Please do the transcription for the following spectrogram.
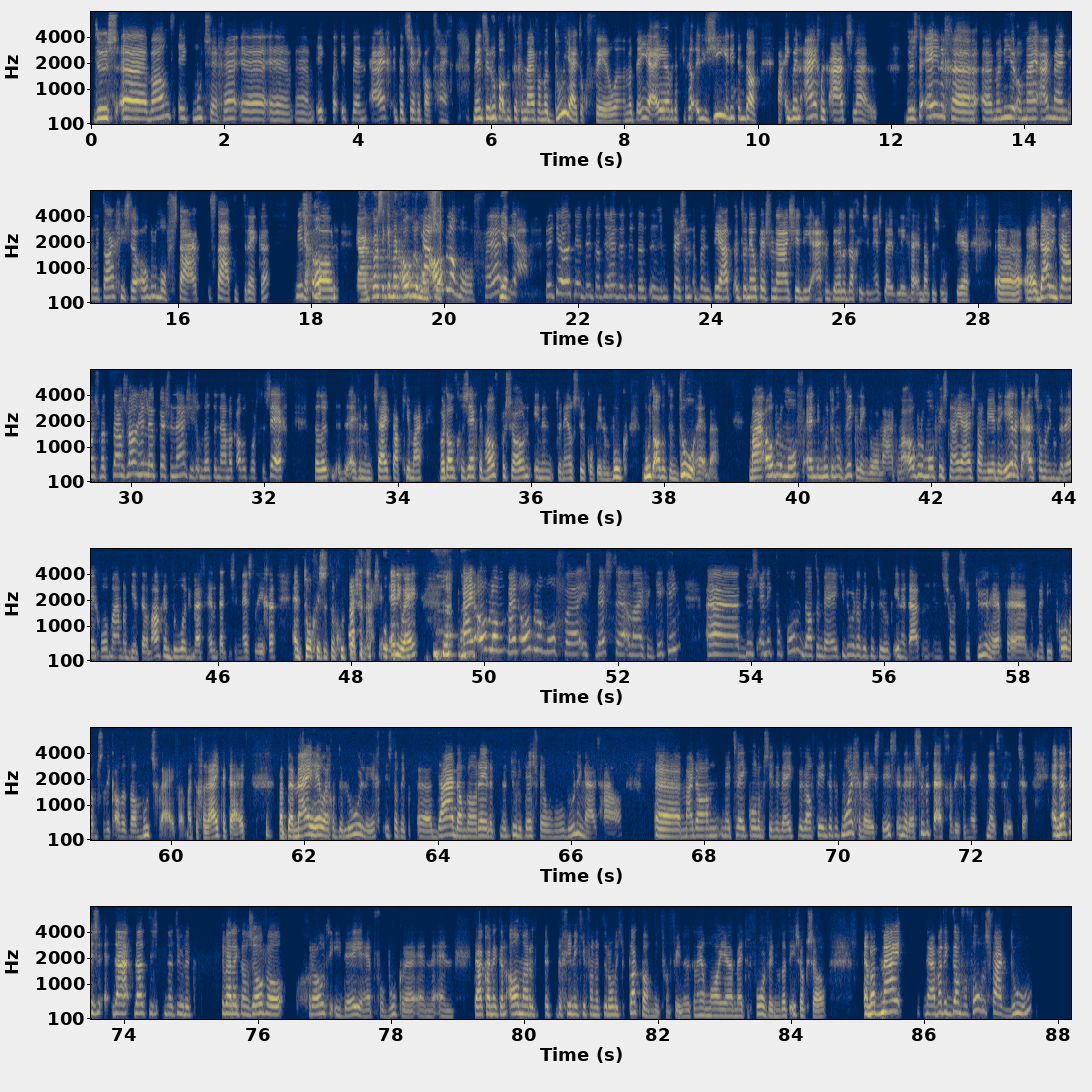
Dus, uh, want ik moet zeggen, uh, uh, ik, ik ben eigenlijk, dat zeg ik altijd. Mensen roepen altijd tegen mij van, wat doe jij toch veel? En wat ben jij, wat heb je veel energie en dit en dat. Maar ik ben eigenlijk aardslui. Dus de enige manier om mij uit mijn lethargische Oblomov-staat te trekken, is ja, gewoon... Ja, ik, was, ik heb een Oblomov. Ja, Oblomov, hè? ja. ja. Weet je, dat, dat, dat, dat is een, een, theater, een toneelpersonage die eigenlijk de hele dag in zijn nest bleef liggen. En dat is ongeveer. Uh, en daarin trouwens, wat trouwens wel een heel leuk personage is, omdat er namelijk altijd wordt gezegd. Dat het, even een zijtakje, maar wordt altijd gezegd: een hoofdpersoon in een toneelstuk of in een boek moet altijd een doel hebben. Maar Oblomov, en die moet een ontwikkeling doormaken. Maar Oblomov is nou juist dan weer de heerlijke uitzondering op de regel. Namelijk, die heeft helemaal geen doel en die blijft de hele tijd in zijn nest liggen. En toch is het een goed personage. Anyway, mijn, Oblom, mijn Oblomov uh, is best uh, alive and kicking. Uh, dus, en ik voorkom dat een beetje doordat ik natuurlijk inderdaad een, een soort structuur heb met die columns, dat ik altijd wel moet schrijven. Maar tegelijkertijd, wat bij mij heel erg op de loer ligt, is dat ik daar dan wel redelijk natuurlijk best veel voldoening uit haal. Uh, maar dan met twee columns in de week wel vindt dat het mooi geweest is. En de rest van de tijd gaat liggen Netflixen. En dat is, daar, dat is natuurlijk, terwijl ik dan zoveel grote ideeën heb voor boeken. En, en daar kan ik dan al maar het, het beginnetje van het rolletje plakband niet van vinden. Dat ik een heel mooie metafoor vind, want dat is ook zo. En wat, mij, nou, wat ik dan vervolgens vaak doe,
